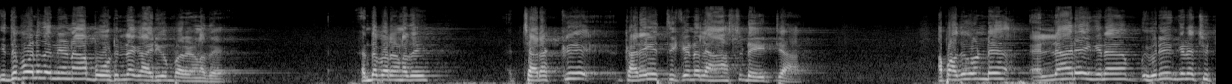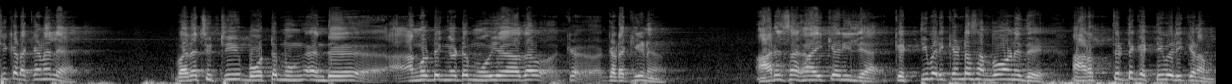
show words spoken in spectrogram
ഇതുപോലെ തന്നെയാണ് ആ ബോട്ടിന്റെ കാര്യവും പറയണത്. എന്താ പറയണത്? ചരക്ക് കരയെത്തിക്കേണ്ട ലാസ്റ്റ് ഡേറ്റാണ് അപ്പം അതുകൊണ്ട് എല്ലാവരെയും ഇങ്ങനെ ഇവർ ഇങ്ങനെ ചുറ്റിക്കിടക്കണല്ലേ വല ചുറ്റി ബോട്ട് മു എന്ത് അങ്ങോട്ടും ഇങ്ങോട്ടും മൂയാതെ കിടക്കുകയാണ് ആരും സഹായിക്കാനില്ല. കെട്ടി കെട്ടിവലിക്കേണ്ട സംഭവമാണിത്. അറുത്തിട്ട് കെട്ടി കെട്ടിവലിക്കണം.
